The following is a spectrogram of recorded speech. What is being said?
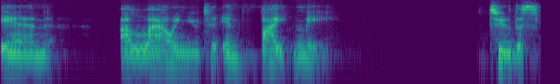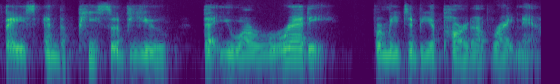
in allowing you to invite me to the space and the piece of you that you are ready for me to be a part of right now.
